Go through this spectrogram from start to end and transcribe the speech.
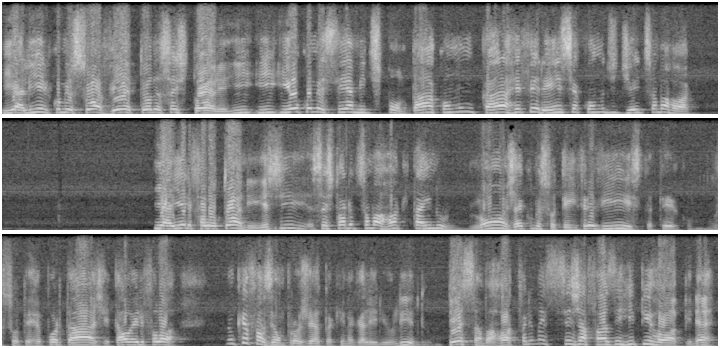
E ali ele começou a ver toda essa história. E, e, e eu comecei a me despontar como um cara referência como DJ de samba rock. E aí ele falou, Tony, esse, essa história do samba rock está indo longe. Aí começou a ter entrevista, ter, começou a ter reportagem e tal. Aí ele falou, ó, não quer fazer um projeto aqui na Galeria Olido de samba rock? Falei, mas vocês já fazem hip hop, né?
